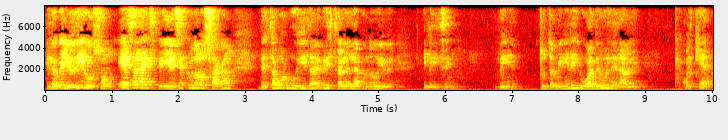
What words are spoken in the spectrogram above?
es lo que yo digo, son esas las experiencias que uno lo sacan de esta burbujita de cristal en la que uno vive y le dicen, ven, tú también eres igual de vulnerable que cualquiera.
